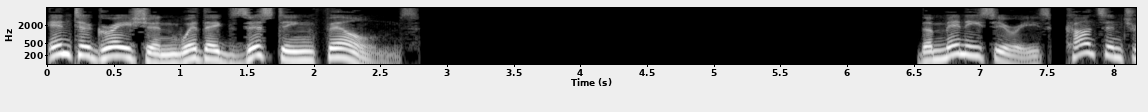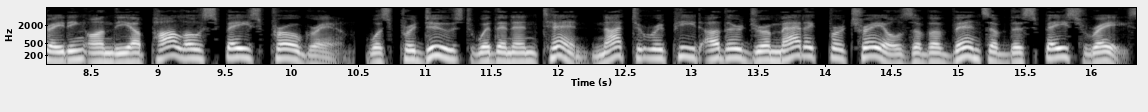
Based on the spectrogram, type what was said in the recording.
Integration with existing films. The miniseries, concentrating on the Apollo space program, was produced with an intent not to repeat other dramatic portrayals of events of the space race.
